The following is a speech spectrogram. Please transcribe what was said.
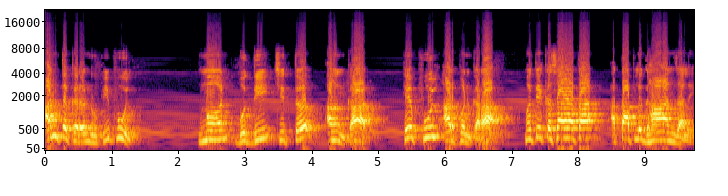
अंतकरण रूपी फूल. मन बुद्धी चित्त अहंकार. हे फूल अर्पण करा. मग ते कसं आहे आता? आता आपलं घाण झालंय.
